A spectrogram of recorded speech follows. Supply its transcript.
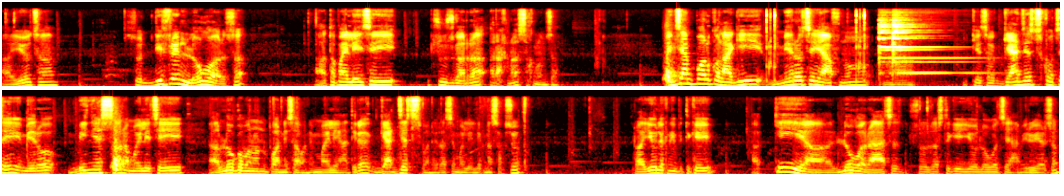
यो छ। सो डिफ्रेन्ट लोगोहरू छ। तपाईँले चाहिँ चुज गरेर राख्न सक्नुहुन्छ। इक्जाम्पलको लागि मेरो चाहिँ आफ्नो के छ ग्याजेट्सको चाहिँ मेरो बिजनेस छ र मैले चाहिँ लोगो बनाउनु पर्ने छ भने मैले यहाँतिर ग्याजेट्स भनेर चाहिँ मैले लेख्न सक्छु। र यो लेख्ने बित्तिकै केही लोगोहरू आएछ सो जस्तो कि यो लोगो चाहिँ हामीहरू हेर्छौँ।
